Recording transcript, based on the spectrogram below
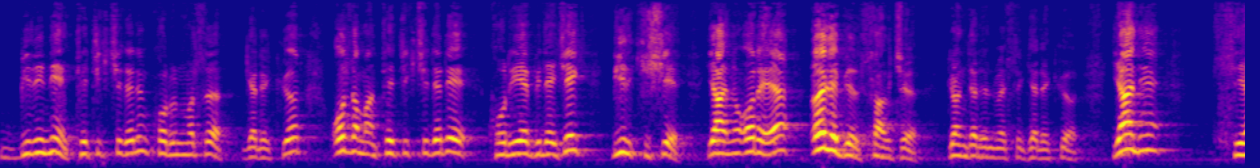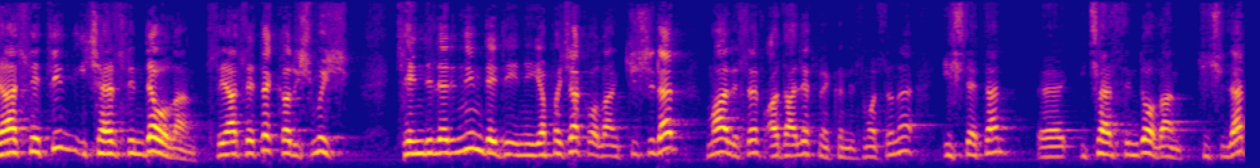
Birini, tetikçilerin korunması gerekiyor. O zaman tetikçileri koruyabilecek bir kişi, yani oraya öyle bir savcı gönderilmesi gerekiyor. Yani siyasetin içerisinde olan, siyasete karışmış, kendilerinin dediğini yapacak olan kişiler maalesef adalet mekanizmasını işleten, e, içerisinde olan kişiler.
